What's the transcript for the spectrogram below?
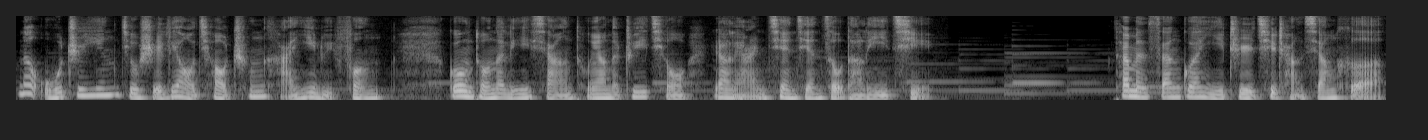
那吴之英就是料峭春寒一缕风。共同的理想，同样的追求，让两人渐渐走到了一起。他们三观一致，气场相合，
